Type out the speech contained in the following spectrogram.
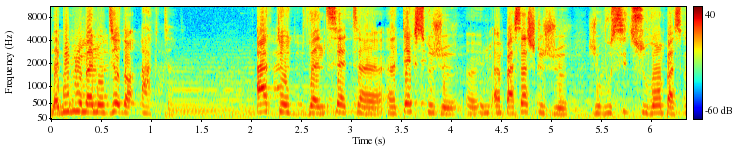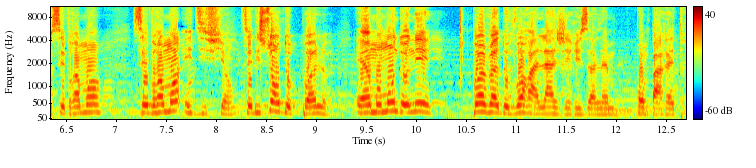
La Bible va nous dire dans Acte, Acte 27, un, un, passage que je, je, vous cite souvent parce que c'est vraiment, c'est vraiment édifiant. C'est l'histoire de Paul. Et à un moment donné, Paul va devoir aller à Jérusalem comparaître.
